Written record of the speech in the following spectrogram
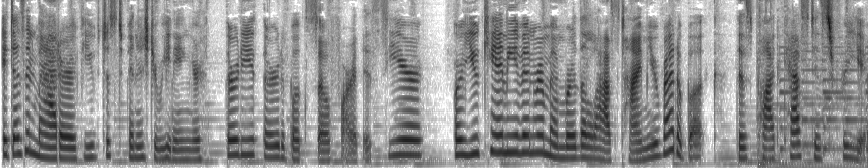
It doesn't matter if you've just finished reading your 33rd book so far this year, or you can't even remember the last time you read a book. This podcast is for you.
